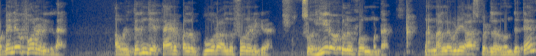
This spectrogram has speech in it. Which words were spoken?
உடனே ஃபோன் எடுக்கிறார். அவர் தெரிஞ்ச தயாரிப்பாளர் பூரா வந்து ஃபோன் அடிக்கிறார். ஸோ ஹீரோக்களுக்கு ஃபோன் பண்ணுறார் நான் நல்லபடியாக ஹாஸ்பிட்டலில் வந்துட்டேன்.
